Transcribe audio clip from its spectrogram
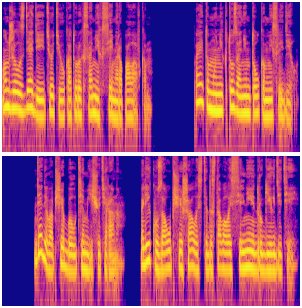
Он жил с дядей и тетей, у которых самих семеро по лавкам. Поэтому никто за ним толком не следил. Дядя вообще был тем еще тираном. Лику за общие шалости доставалось сильнее других детей,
